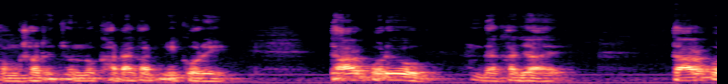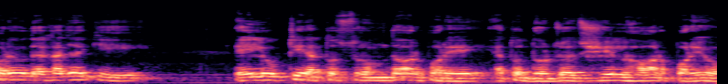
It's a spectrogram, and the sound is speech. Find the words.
সংসারের জন্য খাটাখাটনি করে। তারপরেও দেখা যায়, তারপরেও দেখা যায় কি, এই লোকটি এত শ্রম দেওয়ার পরে, এত ধৈর্যশীল হওয়ার পরেও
